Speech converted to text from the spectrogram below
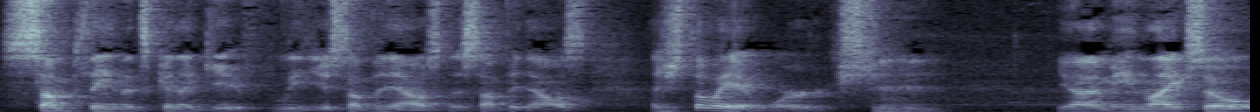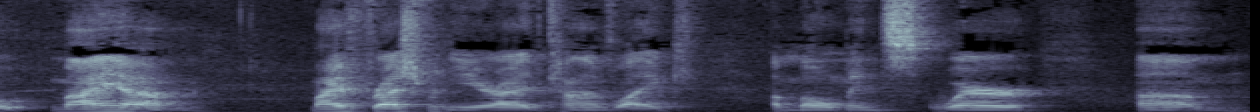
something that's gonna get lead you to something else into something else. That's just the way it works. Mm-hmm. You know what I mean? Like so my um my freshman year I had kind of like a moment where um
